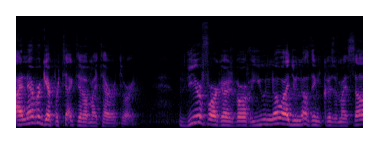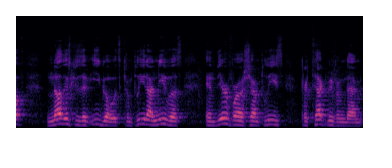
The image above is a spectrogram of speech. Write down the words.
I never get protective of my territory. Therefore, Kadosh Baruch you know I do nothing because of myself, nothing because of ego. It's complete on nivas, and therefore Hashem, please protect me from them,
